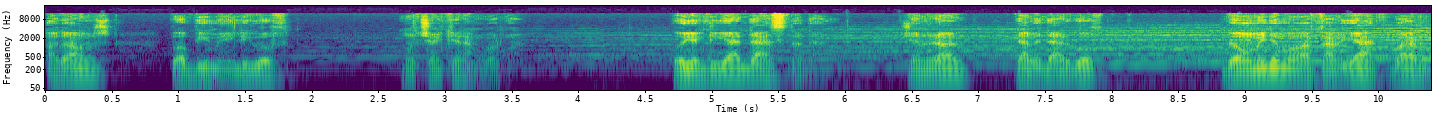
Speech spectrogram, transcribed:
آدامز با بیمیلی گفت متشکرم قربان. با یکدیگر دست دادند. ژنرال دم در گفت به امید موفقیت بارنی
